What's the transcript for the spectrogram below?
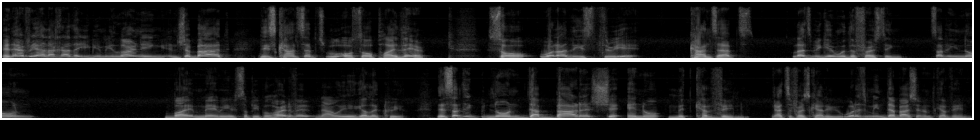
In every halakha that you're going to be learning in Shabbat, these concepts will also apply there. So, what are these three concepts? Let's begin with the first thing. Something known by maybe some people heard of it. Now get it clear. There's something known dabar she'eno mitkaven. That's the first category. What does it mean dabar she'eno mitkaven?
